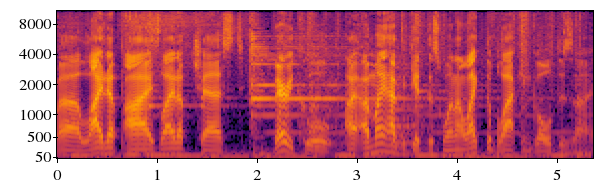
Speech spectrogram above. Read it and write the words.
Uh, light up eyes, light up chest. Very cool. I, I might have to get this one. I like the black and gold design.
